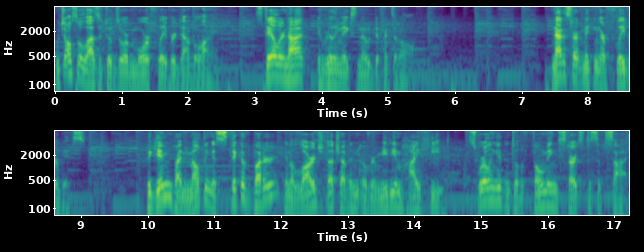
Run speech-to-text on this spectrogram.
which also allows it to absorb more flavor down the line. Stale or not, it really makes no difference at all. Now to start making our flavor base. Begin by melting a stick of butter in a large Dutch oven over medium-high heat, swirling it until the foaming starts to subside.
